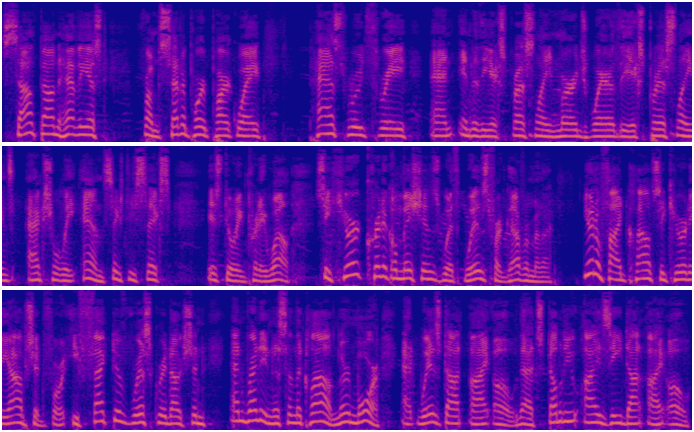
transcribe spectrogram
Southbound heaviest from Centreport Parkway past Route 3 and into the express lane merge where the express lanes actually end. 66 is doing pretty well. Secure critical missions with Wiz for Government, a unified cloud security option for effective risk reduction and readiness in the cloud. Learn more at wiz.io. That's W-I-Z.io.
